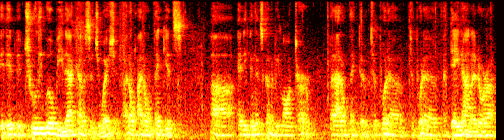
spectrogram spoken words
it, it it truly will be that kind of situation. I don't, I don't think it's uh, anything that's going to be long-term, but I don't think to, to put a, to put a, a date on it or a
